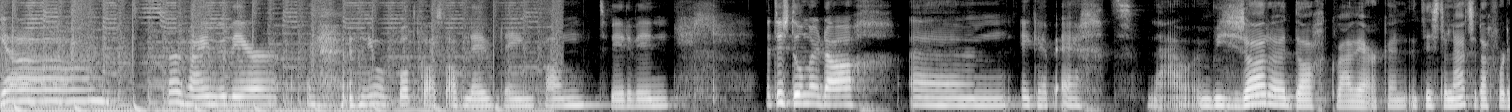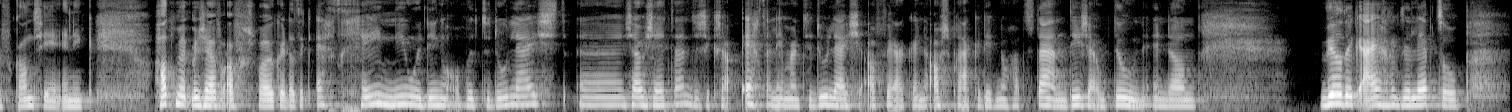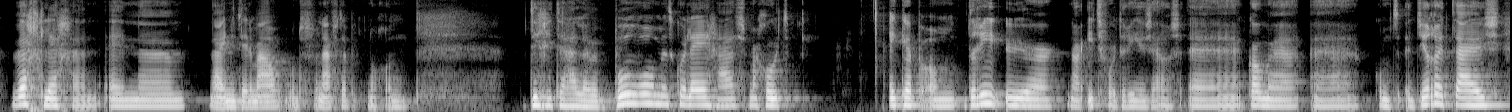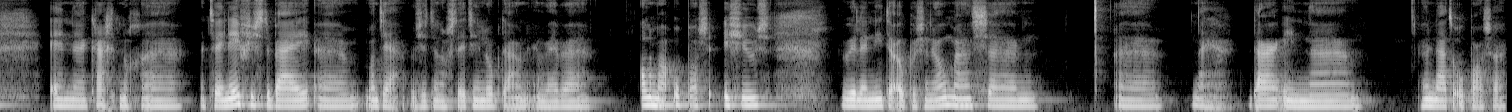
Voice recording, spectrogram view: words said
Ja, daar zijn we weer. Een nieuwe podcastaflevering van Tweede Win. Het is donderdag. Um, ik heb echt nou, een bizarre dag qua werken. Het is de laatste dag voor de vakantie en ik had met mezelf afgesproken dat ik echt geen nieuwe dingen op mijn to-do-lijst uh, zou zetten. Dus ik zou echt alleen maar een to-do-lijstje afwerken en de afspraken die ik nog had staan, die zou ik doen. En dan wilde ik eigenlijk de laptop wegleggen. En uh, nou, niet helemaal, want vanavond heb ik nog een digitale borrel met collega's. Maar goed, ik heb om drie uur, nou iets voor drieën zelfs, uh, komen, uh, komt Jurre thuis. En uh, krijg ik nog twee neefjes erbij. want ja, we zitten nog steeds in lockdown en we hebben allemaal oppassen issues. We willen niet de opa's en oma's ehm, nou ja, daarin hun laten oppassen.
